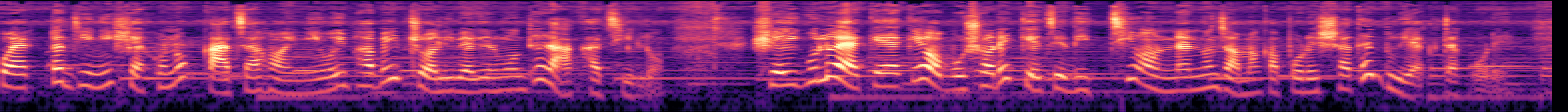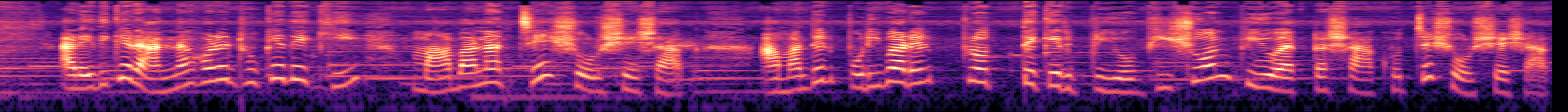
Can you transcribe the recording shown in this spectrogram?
কয়েকটা জিনিস এখনও কাঁচা হয়নি, ওইভাবেই ট্রলি ব্যাগের মধ্যে রাখা ছিল। সেইগুলো একে একে অবসরে কেচে দিচ্ছি অন্যান্য জামা কাপড়ের সাথে দুই একটা করে। আর এদিকে রান্নাঘরে ঢুকে দেখি মা বানাচ্ছে সর্ষে শাক। আমাদের পরিবারের প্রত্যেকের প্রিয়, ভীষণ প্রিয় একটা শাক হচ্ছে সর্ষে শাক।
